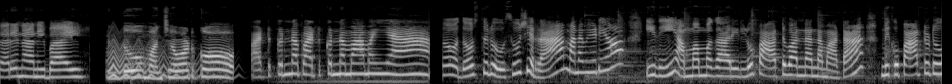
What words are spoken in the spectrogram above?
సరే నాని బాయ్. చింటూ మంచిగా పట్టుకో. పట్టుకున్న పట్టుకున్న మామయ్య. ఓ దోస్తులు చూసిరా మన వీడియో? ఇది అమ్మమ్మ గారిల్లు పార్ట్ వన్ అన్నమాట. మీకు పార్ట్ టూ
